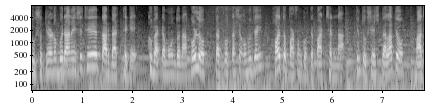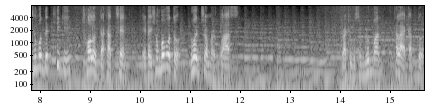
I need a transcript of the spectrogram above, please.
দুশো তিরানব্বই রান এসেছে তার ব্যাট থেকে। খুব একটা মন্দ না করলেও তার প্রত্যাশা অনুযায়ী হয়তো পারফর্ম করতে পারছেন না। কিন্তু শেষ বেলাতেও মাঝে মধ্যে ঠিকই ঝলক দেখাচ্ছেন। এটাই সম্ভবত রোহিত শর্মার ক্লাস। রাকিব হোসেন রুম্মান খেলা একাত্তর।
